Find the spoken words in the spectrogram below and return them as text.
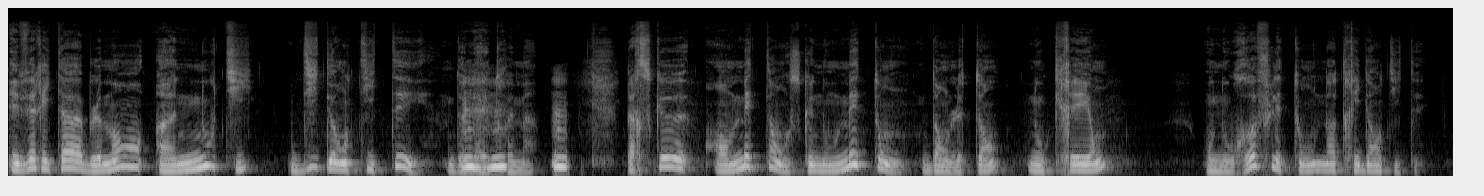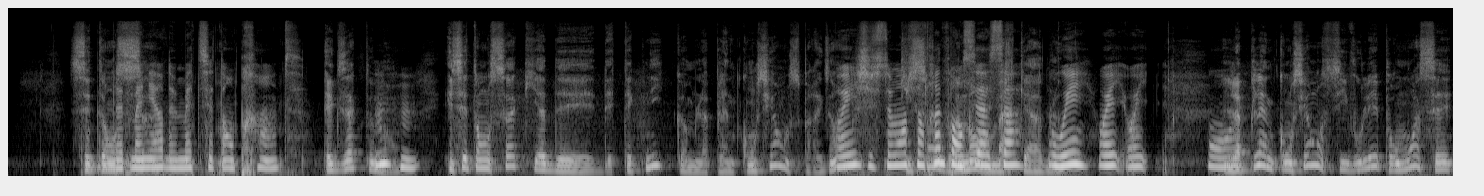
est véritablement un outil d'identité de mm-hmm. l'être humain. Mm. Parce que en mettant ce que nous mettons dans le temps, nous créons ou nous reflétons notre identité. C'est notre manière de mettre cette empreinte. Exactement. Mhm. Et c'est en ça qu'il y a des, techniques comme la pleine conscience, par exemple. Oui, justement, je suis en train de penser à ça. Oui, oui, oui. La pleine conscience, si vous voulez, pour moi, c'est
